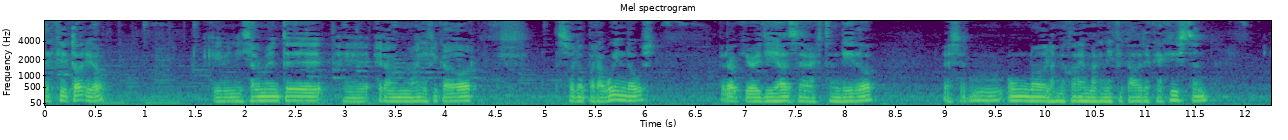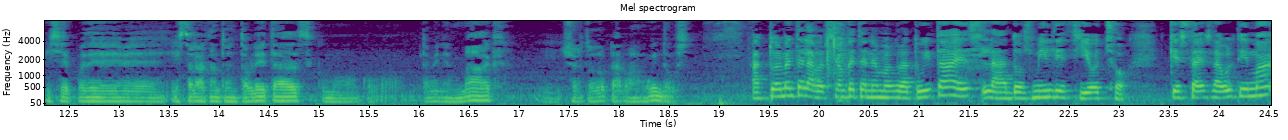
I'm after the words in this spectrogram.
de escritorio que inicialmente eh, era un magnificador solo para Windows, pero que hoy día se ha extendido. Es un- uno de los mejores magnificadores que existen y se puede eh, instalar tanto en tabletas como, como también en Mac y sobre todo, claro, en Windows. Actualmente la versión que tenemos gratuita es la 2018, que esta es la última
